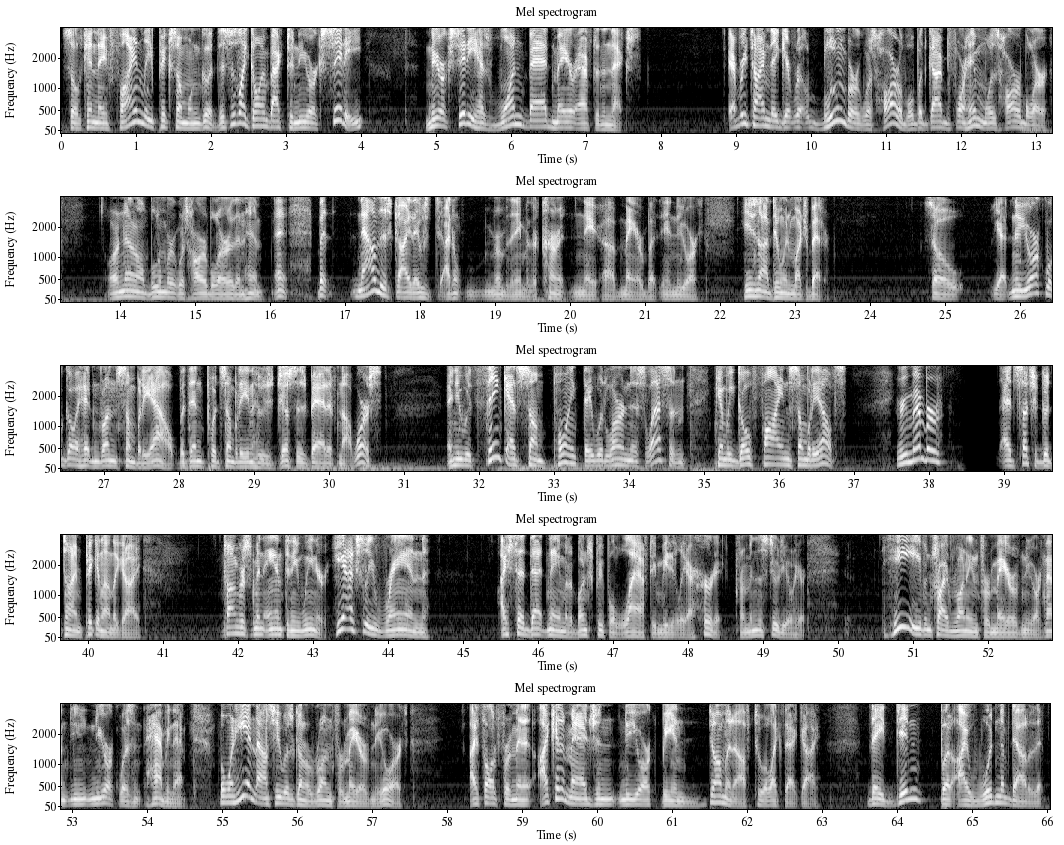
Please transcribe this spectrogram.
So, can they finally pick someone good? This is like going back to New York City. New York City has one bad mayor after the next. Every time they get rid, Bloomberg was horrible, but the guy before him was horribler. Or no, no, Bloomberg was horribler than him. Eh, But now this guy, was I don't remember the name of their current na- uh, mayor, but in New York, he's not doing much better. So yeah, New York will go ahead and run somebody out, but then put somebody in who's just as bad, if not worse. And you would think at some point they would learn this lesson. Can we go find somebody else? Remember, I had such a good time picking on the guy, Congressman Anthony Weiner. He actually ran. I said that name, and a bunch of people laughed immediately. I heard it from in the studio here. He even tried running for mayor of New York. Now, New York wasn't having that. But when he announced he was going to run for mayor of New York, I thought for a minute, I can imagine New York being dumb enough to elect that guy. They didn't, but I wouldn't have doubted it.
